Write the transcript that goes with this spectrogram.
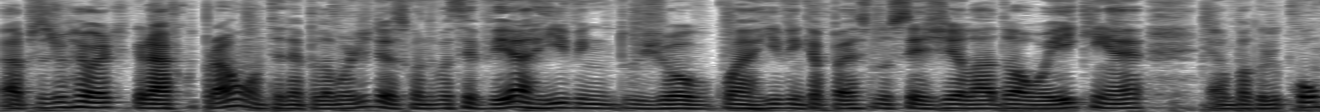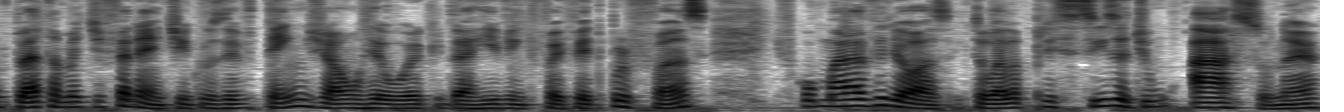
Ela precisa de um rework gráfico pra ontem, né? Pelo amor de Deus. Quando você vê a Riven do jogo com a Riven que aparece no CG lá do Awaken, é, é um bagulho completamente diferente. Inclusive, tem já um rework da Riven que foi feito por fãs que ficou maravilhosa. Então, ela precisa de um aço, né?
